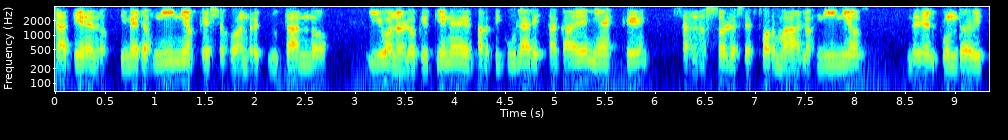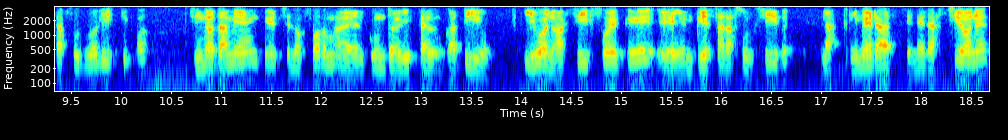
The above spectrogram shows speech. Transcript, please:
ya tienen los primeros niños que ellos van reclutando. Y bueno, lo que tiene de particular esta academia es que ya no solo se forma a los niños desde el punto de vista futbolístico, sino también que se los forma desde el punto de vista educativo. Y bueno, así fue que eh, empiezan a surgir las primeras generaciones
